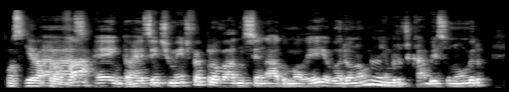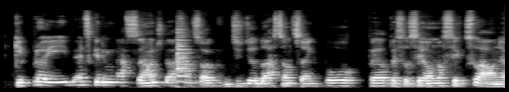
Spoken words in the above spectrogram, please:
conseguiram Ah, aprovar. é, então, recentemente foi aprovado no Senado uma lei, agora eu não me lembro de cabeça o número, que proíbe a discriminação de doação de, sangue- de doação de sangue por, pela pessoa ser homossexual, né?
